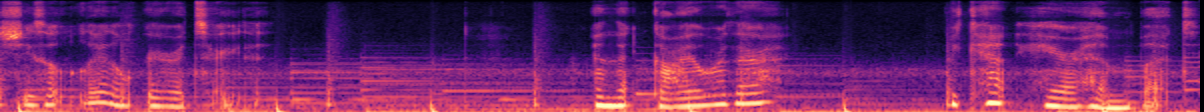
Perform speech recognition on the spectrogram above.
she's a little irritated. And that guy over there? We can't hear him, but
